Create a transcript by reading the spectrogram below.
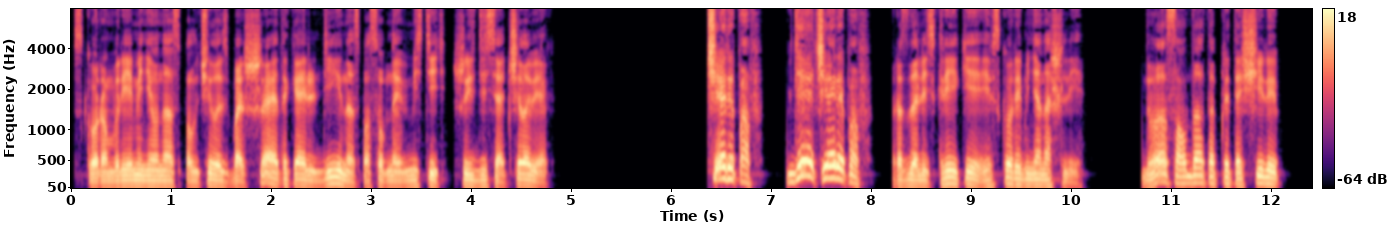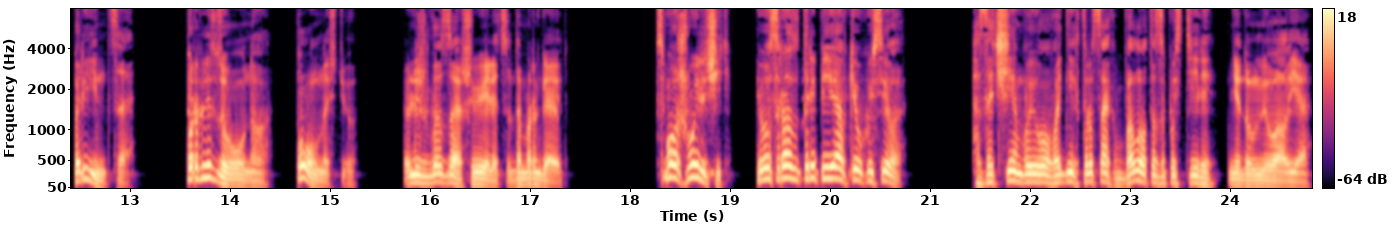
В скором времени у нас получилась большая такая льдина, способная вместить 60 человек. «Черепов! Где Черепов?» — раздались крики, и вскоре меня нашли. Два солдата притащили принца, парализованного, полностью. Лишь глаза шевелятся да моргают. «Сможешь вылечить? Его сразу три пиявки укусило». «А зачем вы его в одних трусах в болото запустили?» — недоумевал я.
